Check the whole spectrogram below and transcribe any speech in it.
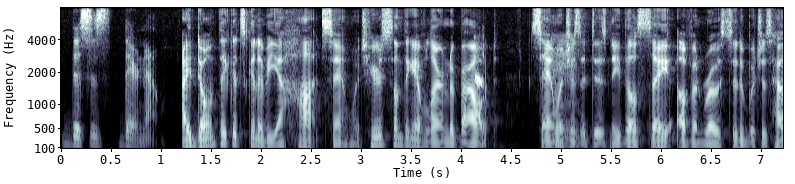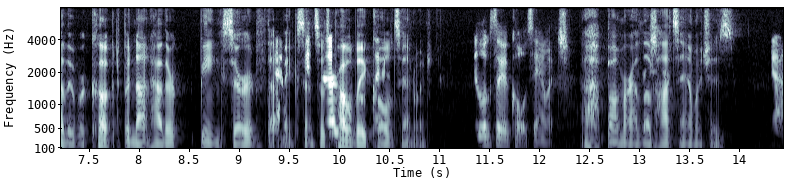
this is there now. I don't think it's going to be a hot sandwich. Here's something I've learned about sandwiches Mm. at Disney. They'll say oven roasted, which is how they were cooked, but not how they're being served, if that makes sense. So it's probably a look like- cold sandwich. It looks like a cold sandwich. Ah, bummer. I love hot sandwiches. Yeah.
